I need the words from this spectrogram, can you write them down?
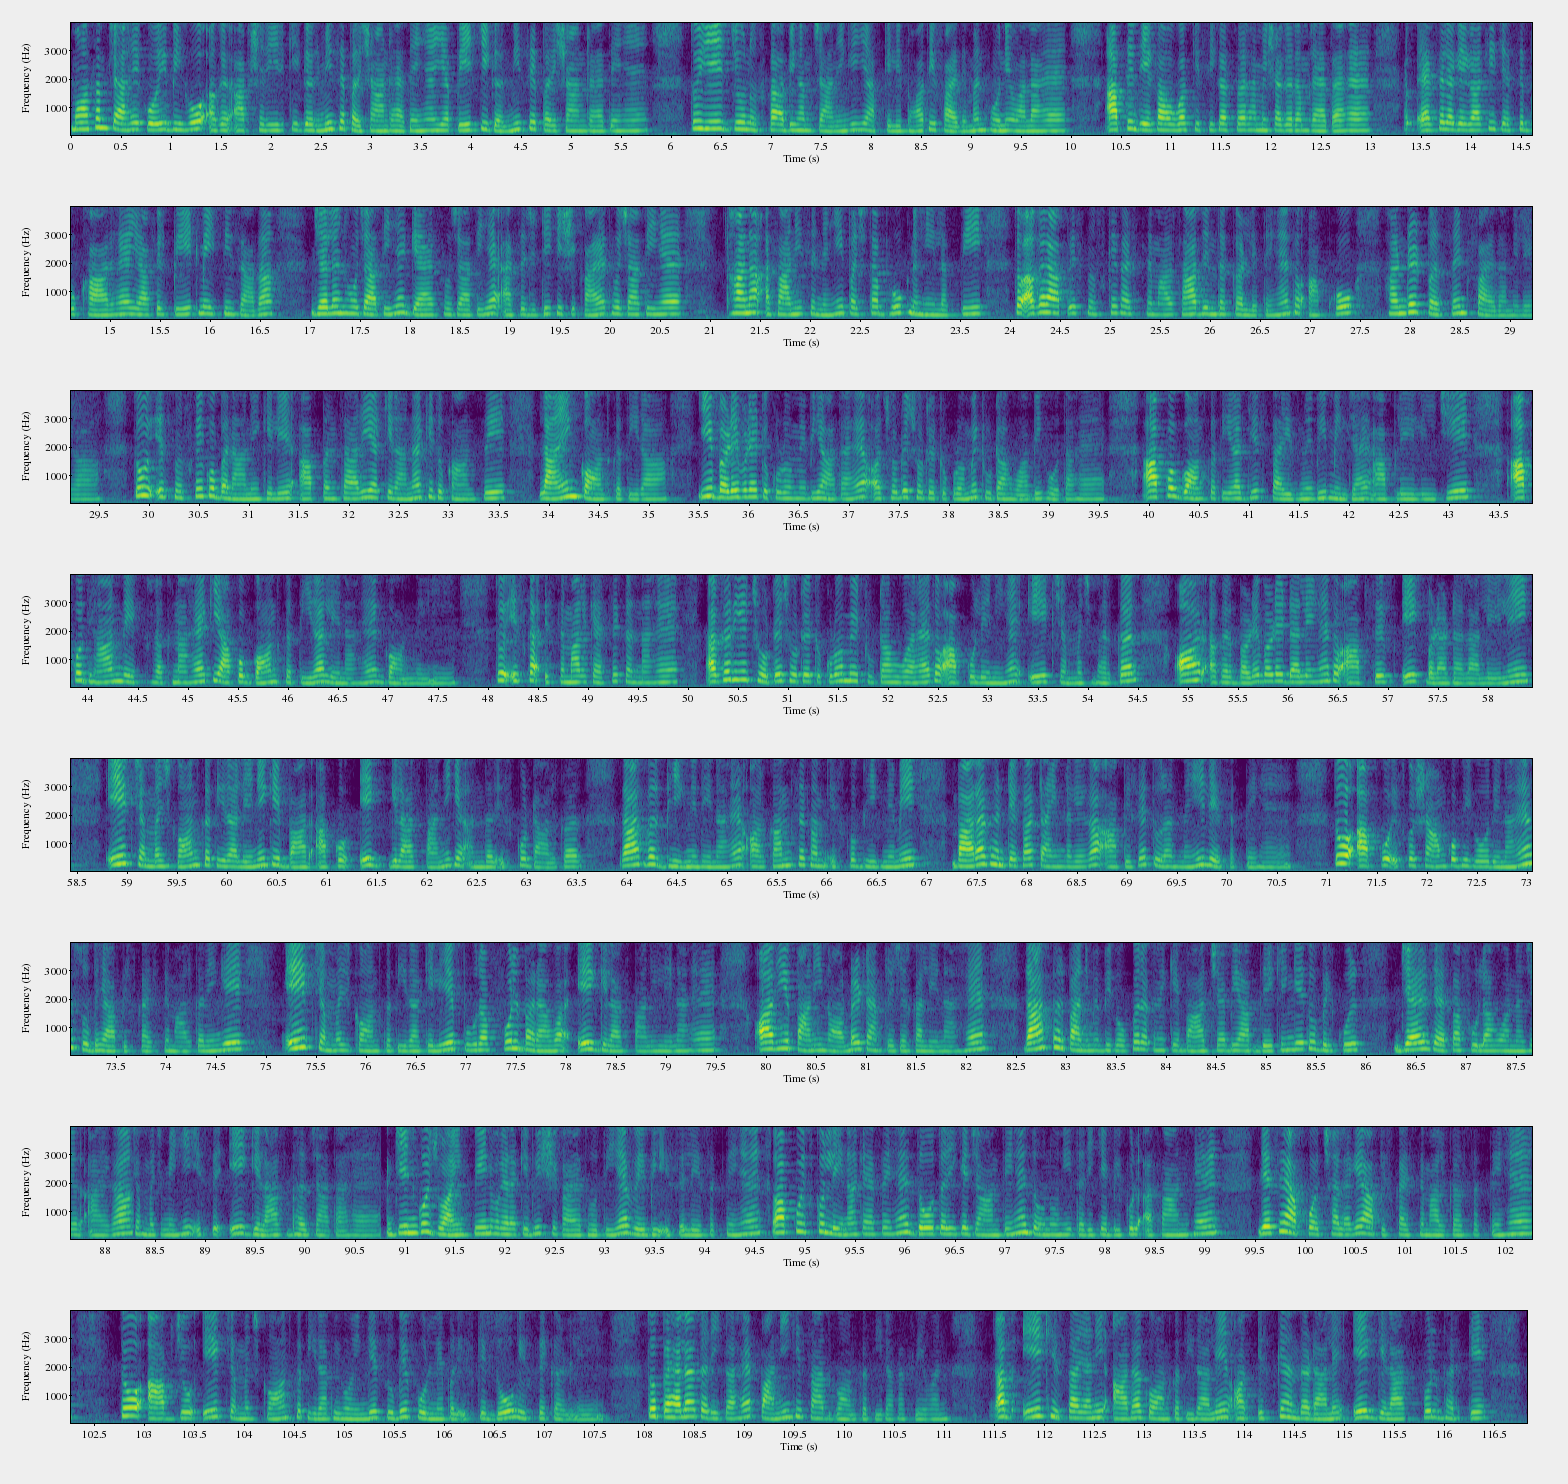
मौसम चाहे कोई भी हो, अगर आप शरीर की गर्मी से परेशान रहते हैं या पेट की गर्मी से परेशान रहते हैं तो ये जो नुस्खा अभी हम जानेंगे, ये आपके लिए बहुत ही फ़ायदेमंद होने वाला है। आपने देखा होगा किसी का सर हमेशा गर्म रहता है तो ऐसे लगेगा कि जैसे बुखार है या फिर पेट में इतनी ज़्यादा जलन हो जाती है, गैस हो जाती है, एसिडिटी की शिकायत हो जाती है, खाना आसानी से नहीं पचता, भूख नहीं लगती तो अगर आप इस नुस्खे का इस्तेमाल सात दिन तक कर लेते हैं तो आपको हंड्रेड परसेंट फ़ायदा मिलेगा। तो इस नुस्खे को बनाने के लिए आप पंसारी या किराना की दुकान से लाएँ गोंद कतीरा। ये बड़े बड़े टुकड़ों में भी आता है और छोटे छोटे टुकड़ों में टूटा हुआ भी होता है। आपको गोंद कतीरा जिस साइज़ में भी मिल जाए, आप ले लीजिए। आपको ध्यान दे रखना है कि आपको गोंद कतीरा लेना है, गोंद नहीं। तो इसका इस्तेमाल कैसे करना है? अगर ये छोटे छोटे टुकड़ों में टूटा हुआ है तो आपको लेनी है एक चम्मच भरकर और अगर बड़े बड़े डले हैं तो आप सिर्फ़ एक बड़ा डला ले लें। एक चम्मच गोंद कतीरा लेने के बाद आपको एक गिलास पानी के अंदर इसको डालकर रात भर भीगने देना है और कम से कम इसको भीगने में 12 घंटे का टाइम लगेगा। आप इसे तुरंत नहीं ले सकते हैं। तो आपको इसको शाम को भिगो देना है। सुबह आप इसका इस्तेमाल करेंगे। एक चम्मच गोंद कतीरा के लिए पूरा फुल भरा हुआ एक गिलास पानी लेना है और ये पानी नॉर्मल टेम्परेचर का लेना है। रात भर पानी में भिगो कर रखने के बाद जब भी आप देखेंगे तो बिल्कुल जेल जैसा फूला हुआ नज़र आएगा। चम्मच में ही इससे एक गिलास भर जाता है। जिनको ज्वाइंट पेन वगैरह की भी शिकायत होती है, वे भी इसे ले सकते हैं। तो आपको इसको लेना कैसे है? दो तरीके जानते हैं, दोनों ही तरीके बिल्कुल आसान है। जैसे आपको अच्छा लगे, आप इसका इस्तेमाल कर सकते हैं। तो आप जो एक चम्मच गोंद कतीरा भिगोएँगे सुबह फूलने पर इसके दो हिस्से कर लें। तो पहला तरीका है पानी के साथ गोंद कतीरा का सेवन। अब एक हिस्सा यानी आधा गोंद कतीरा लें और इसके अंदर डालें एक गिलास फुल भर के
